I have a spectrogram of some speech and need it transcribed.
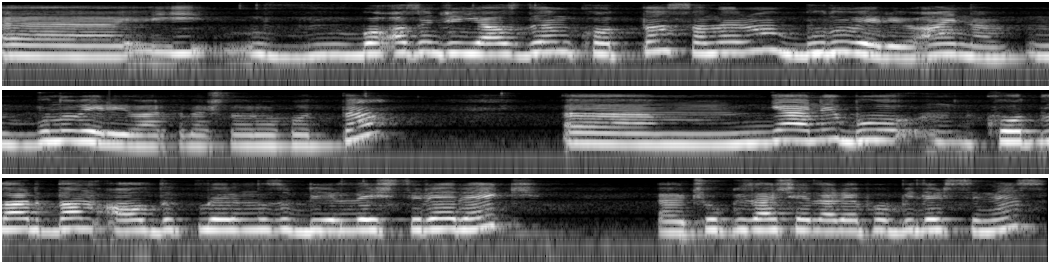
Ee, bu az önce yazdığım kodda sanırım bunu veriyor. Aynen bunu veriyor arkadaşlar o kodda. Yani bu kodlardan aldıklarınızı birleştirerek çok güzel şeyler yapabilirsiniz.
